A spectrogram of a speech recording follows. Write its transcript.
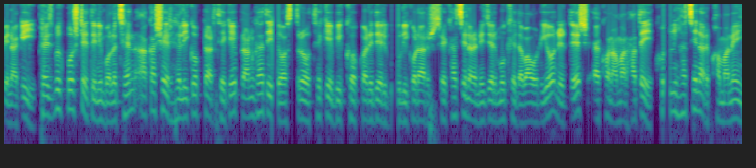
পিনাকি। ফেসবুক পোস্টে তিনি বলেছেন, আকাশের হেলিকপ্টার থেকে প্রাণঘাতী অস্ত্র থেকে বিক্ষোভকারীদের গুলি করার শেখ হাসিনার নিজের মুখে দেওয়া অডিও নির্দেশ এখন আমার হাতে। খুনি হাসিনার ক্ষমা নেই।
